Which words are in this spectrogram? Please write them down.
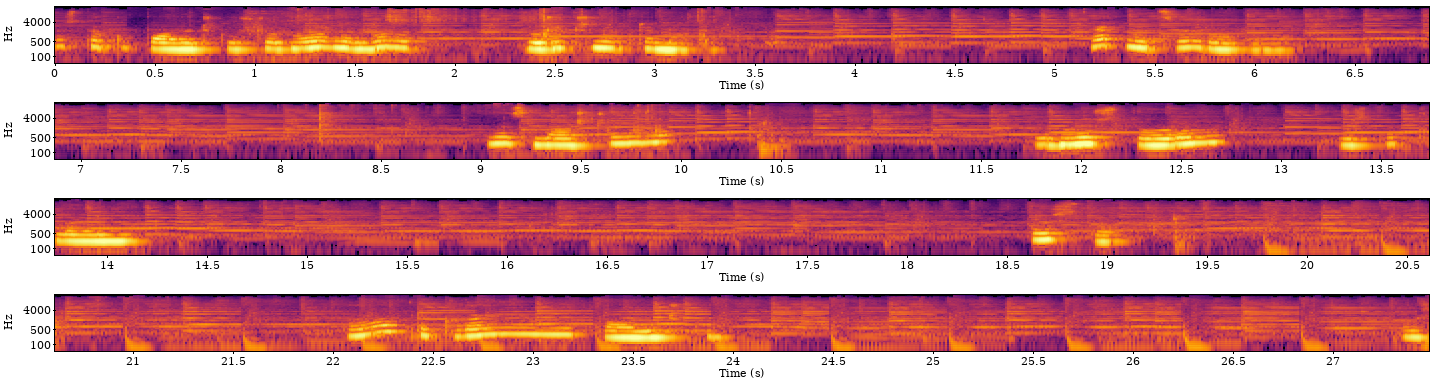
ось таку паличку, щоб можна було зручно тримати. Як ми це робимо? Ми змащуємо одну сторону, ось так клеїмо. Ось так. Та приклеюємо паличку. Ось.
